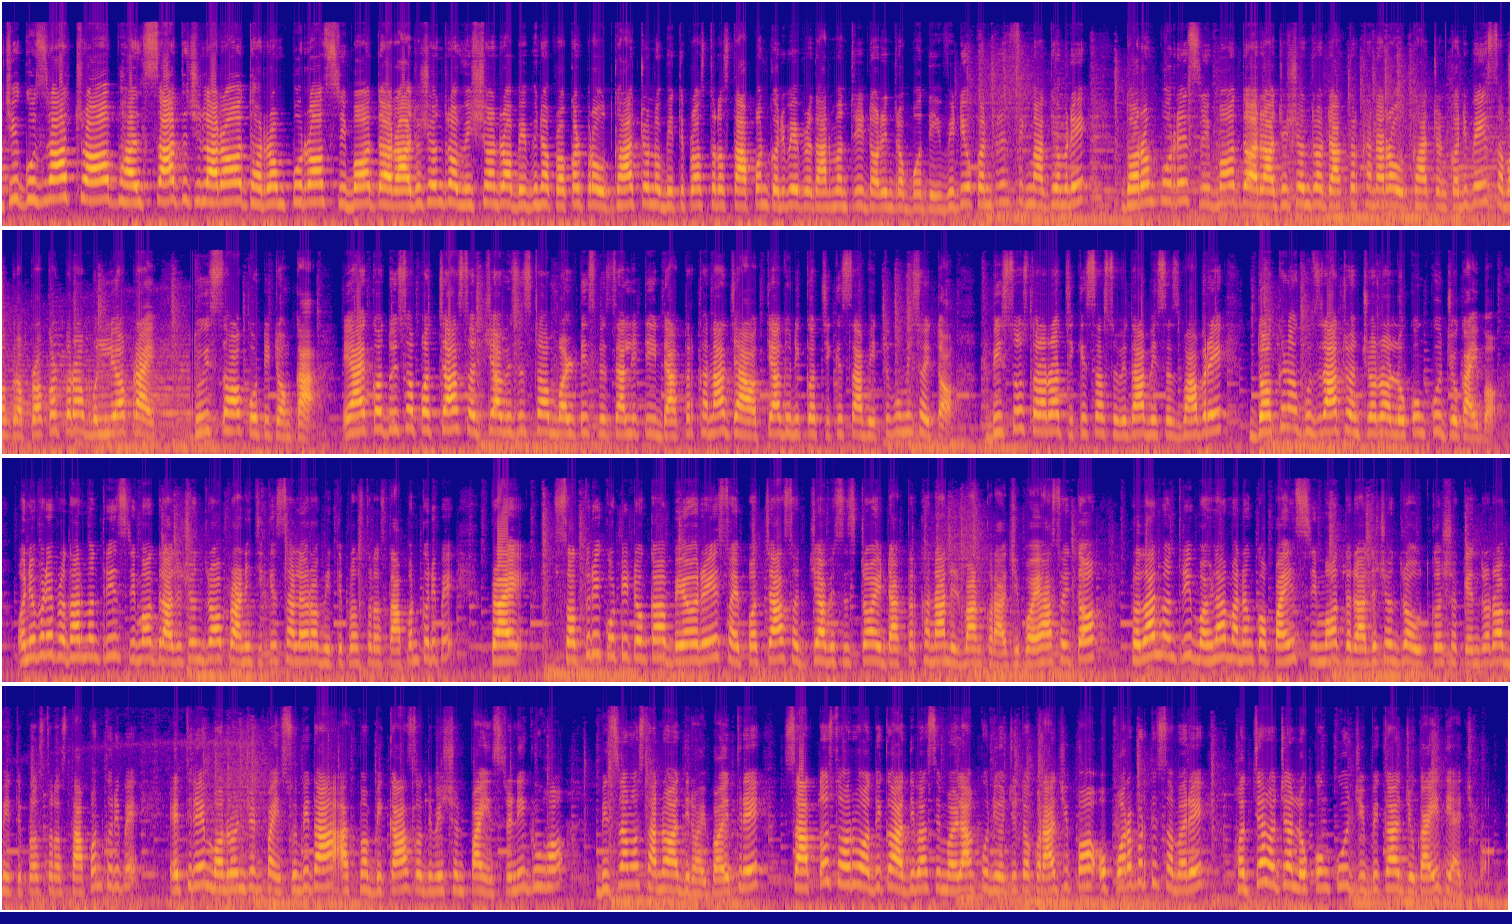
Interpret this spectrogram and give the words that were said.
आज गुजराटर भालसाद जरमपुर श्रीमद् राजन्द्र मिसन र विभिन्न प्रकल्पर उद्घाटन भितिप्रस्तर स्थापन गरे प्रधानमन्त्री नरेन्द्र मोदी भिडियो कन्फरेन्सिङ माध्यमले धरमपुर श्रीमद् राजन्द्र डाक्तरखान उद्घाटन गरे समग्र प्रकल्पर मूल्य प्रायः ଦୁଇଶହ କୋଟି ଟଙ୍କା ଏହା ଏକ ଦୁଇଶହ ପଚାଶ ଶଯ୍ୟା ବିଶିଷ୍ଟ ମଲ୍ଟି ସ୍ପେଶାଲିଟି ଡାକ୍ତରଖାନା ଯାହା ଅତ୍ୟାଧୁନିକ ଚିକିତ୍ସା ଭିତ୍ତିଭୂମି ସହିତ ବିଶ୍ୱସ୍ତରର ଚିକିତ୍ସା ସୁବିଧା ବିଶେଷ ଭାବରେ ଦକ୍ଷିଣ ଗୁଜରାଟ ଅଞ୍ଚଳର ଲୋକଙ୍କୁ ଯୋଗାଇବ ଅନ୍ୟପଟେ ପ୍ରଧାନମନ୍ତ୍ରୀ ଶ୍ରୀମଦ ରାଜଚନ୍ଦ୍ର ପ୍ରାଣୀ ଚିକିତ୍ସାଳୟର ଭିତ୍ତିପ୍ରସ୍ତର ସ୍ଥାପନ କରିବେ ପ୍ରାୟ ସତୁରି କୋଟି ଟଙ୍କା ବ୍ୟୟରେ ଶହେ ପଚାଶ ଶଯ୍ୟା ବିଶିଷ୍ଟ ଏହି ଡାକ୍ତରଖାନା ନିର୍ମାଣ କରାଯିବ ଏହା ସହିତ ପ୍ରଧାନମନ୍ତ୍ରୀ ମହିଳାମାନଙ୍କ ପାଇଁ ଶ୍ରୀମଦ ରାଜଚନ୍ଦ୍ର ଉତ୍କର୍ଷ କେନ୍ଦ୍ରର ଭିତ୍ତିପ୍ରସ୍ତର ସ୍ଥାପନ କରିବେ ଏଥିରେ ମନୋରଞ୍ଜନ ପାଇଁ ସୁବିଧା ଆତ୍ମବିକାଶ ଅଧିବେଶନ ପାଇଁ ଶ୍ରେଣୀଗୃହ ବିଶ୍ରାମ ସ୍ଥାନ ଆଦି ରହିବ ଏଥିରେ ସାତଶହରୁ ଅଧିକ ଆଦିବାସୀ ମହିଳାଙ୍କୁ ନିୟୋଜିତ କରାଯିବ ଓ ପରବର୍ତ୍ତୀ ସମୟରେ ହଜାର ହଜାର ଲୋକଙ୍କୁ ଜୀବିକା ଯୋଗାଇ ଦିଆଯିବ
